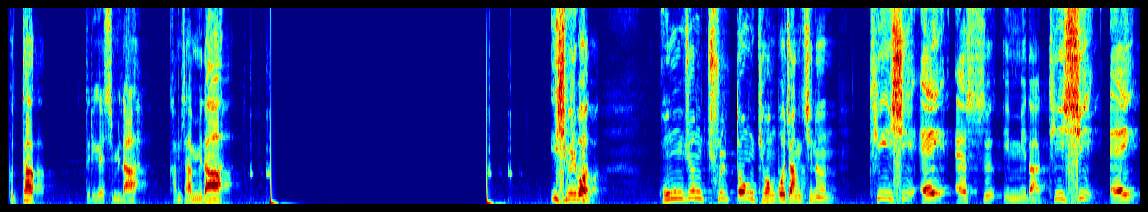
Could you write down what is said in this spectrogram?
부탁드리겠습니다. 감사합니다. 21번 공중 출동 경보 장치는 TCAS입니다. TCAS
